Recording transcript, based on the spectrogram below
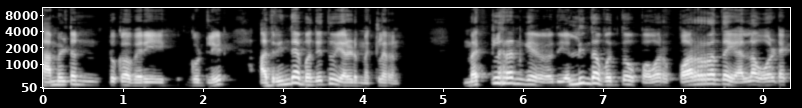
Hamilton took a very good lead. ಅದರಿಂದ ಬಂದಿದ್ದು ಎರಡು ಮೆಕ್ಲರನ್. ಮೆಕ್ಲರನ್ಗೆ ಅದು ಎಲ್ಲಿಂದ ಬಂತು ಪವರ್ ಪರ್ ಅಂತ ಎಲ್ಲ ಓವರ್ಟೇಕ್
